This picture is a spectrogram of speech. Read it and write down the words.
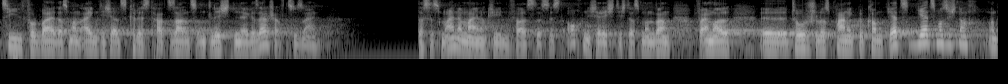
Ziel vorbei, dass man eigentlich als Christ hat, Salz und Licht in der Gesellschaft zu sein. Das ist meine Meinung jedenfalls. Das ist auch nicht richtig, dass man dann auf einmal äh, Torschluss, Panik bekommt. Jetzt, jetzt muss ich noch. Und,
